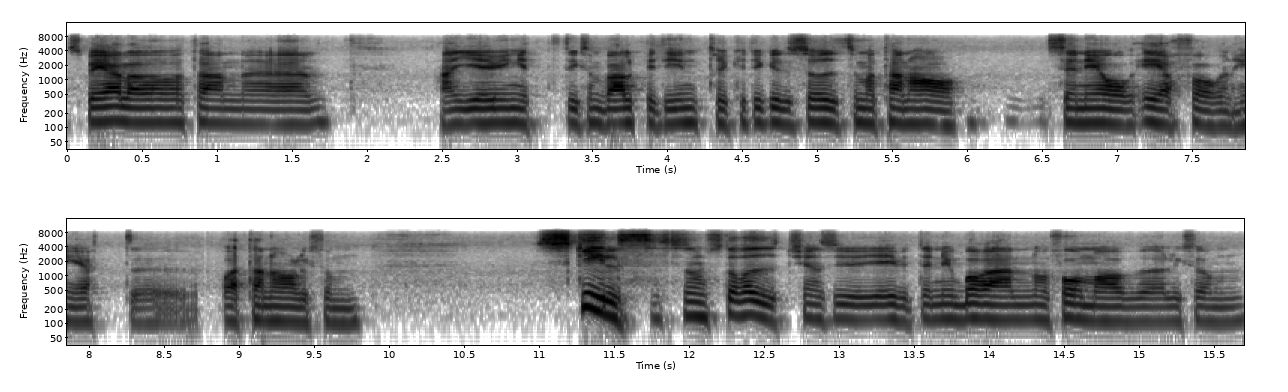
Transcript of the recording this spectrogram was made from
spelare och att han, eh, han ger ju inget liksom, valpigt intryck. Jag tycker det ser ut som att han har senior erfarenhet och att han har liksom skills som står ut känns ju givet. Det är nog bara någon form av eh, liksom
